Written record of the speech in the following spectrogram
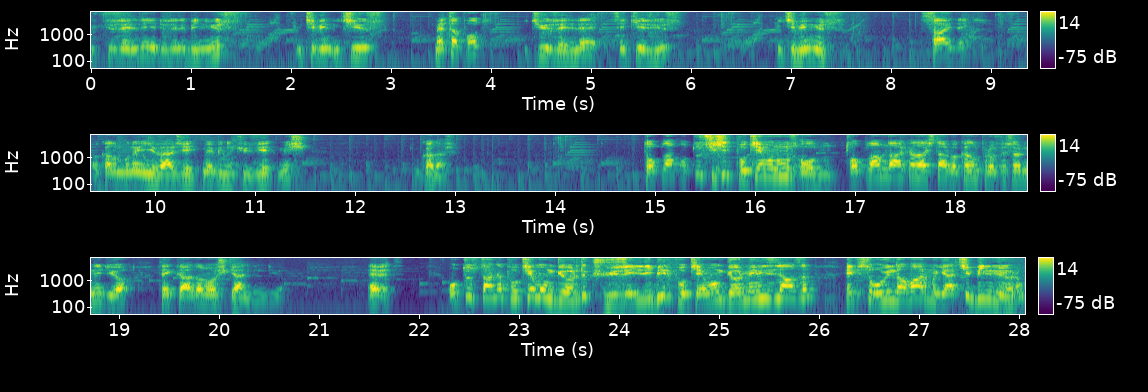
350, 750, 1100, 2200. Metapod 250, 800, 2100. Saydek. Bakalım buna iyi verecek mi? 1270. Bu kadar. Toplam 30 çeşit Pokemon'umuz oldu. Toplamda arkadaşlar bakalım profesör ne diyor? Tekrardan hoş geldin diyor. Evet. 30 tane Pokemon gördük. 151 Pokemon görmemiz lazım. Hepsi oyunda var mı gerçi bilmiyorum.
